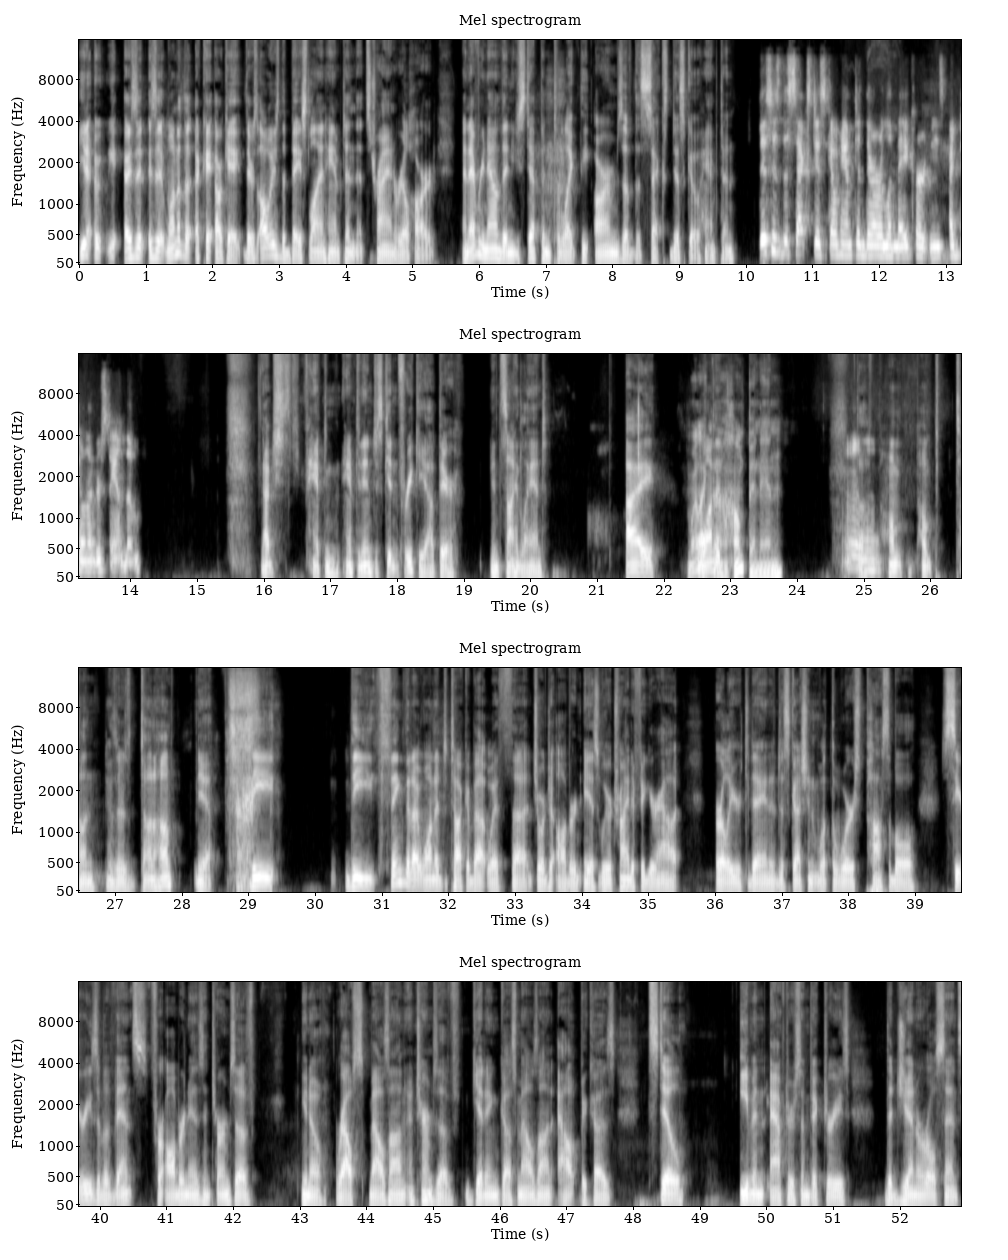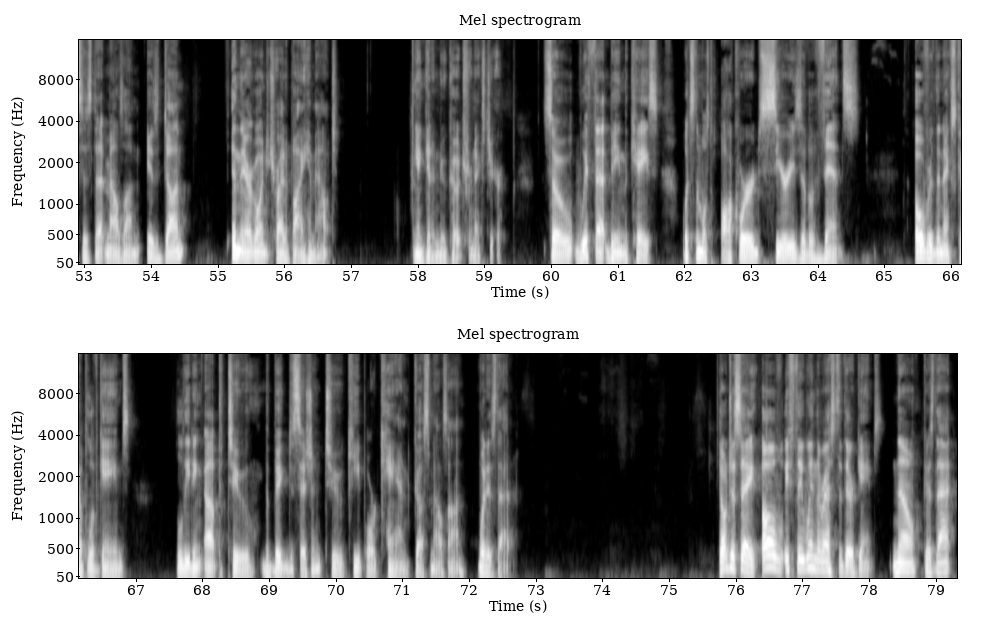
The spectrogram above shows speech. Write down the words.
You know is it is it one of the okay okay there's always the baseline hampton that's trying real hard and every now and then you step into like the arms of the sex disco hampton This is the sex disco Hampton. There are lame curtains. I don't understand them. not just hampton hampton inn just getting freaky out there in sign land i More like wanted the humping in. the Uh, hump hump ton because there's a ton of hump yeah the the thing that i wanted to talk about with uh, georgia auburn is we were trying to figure out earlier today in a discussion what the worst possible series of events for auburn is in terms of you know ralph malzahn in terms of getting gus malzahn out because still even after some victories the general sense is that malzahn is done and they are going to try to buy him out and get a new coach for next year. So, with that being the case, what's the most awkward series of events over the next couple of games leading up to the big decision to keep or can Gus Malzahn? What is that? Don't just say, "Oh, if they win the rest of their games." No, because that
